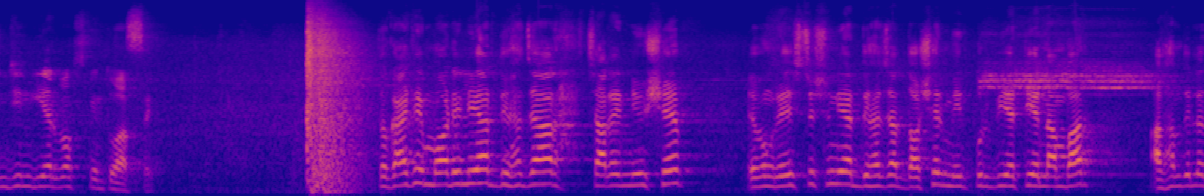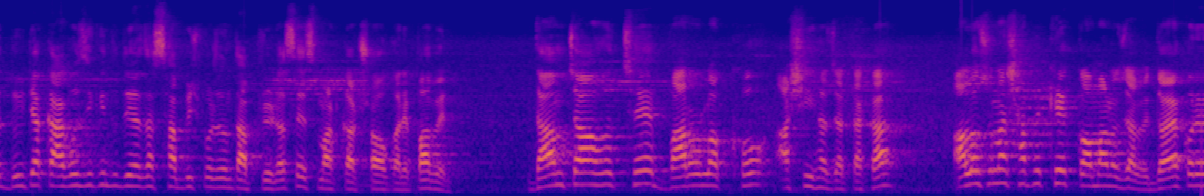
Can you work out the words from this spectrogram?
ইঞ্জিন গিয়ারবক্স কিন্তু আছে। তো গাড়িটির মডেল ইয়ার দুই হাজার চারের নিউ শেপ এবং রেজিস্ট্রেশন ইয়ার দুই হাজার দশের মিরপুর বিআরটিএ নাম্বার আলহামদুলিল্লাহ, দুইটা কাগজই কিন্তু দুই হাজার ছাব্বিশ পর্যন্ত আপডেট আছে স্মার্ট কার্ড সহকারে পাবেন। দাম চাওয়া হচ্ছে বারো লক্ষ আশি হাজার টাকা। আলোচনা সাপেক্ষে কমানো যাবে। দয়া করে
